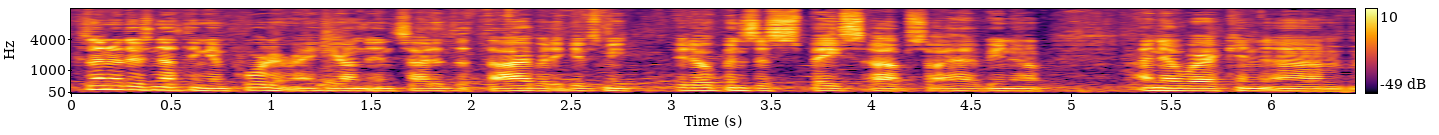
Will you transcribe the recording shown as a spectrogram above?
because I know there's nothing important right here on the inside of the thigh, but it gives me, it opens this space up so I have, you know, I know where I can, um,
